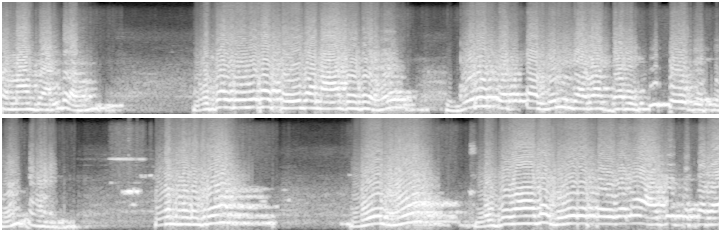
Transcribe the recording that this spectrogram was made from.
ಸಮಾಜ ಅಂದ್ರೆ, ನಿಜ ವೀರ ಶೈವನಾದರೂ ಗುರು ಕೊಟ್ಟ ಲಿಂಗವ ಧರಿಸಿ ಪೂಜಿಸು ಅಂತ ಹೇಳಿದ್ರು ಏನ್ ಹೇಳಿದ್ರು? ನೀನು ನಿಜವಾದ ವೀರ ಶೈವನೇ ಆಗಿದ್ದಕ್ಕಾದ್ರೆ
